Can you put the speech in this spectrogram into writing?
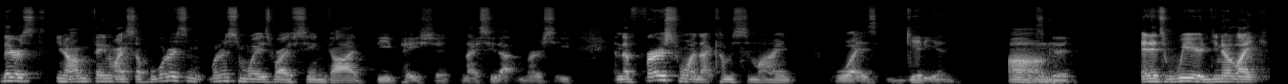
there's you know i'm thinking to myself what are some what are some ways where i've seen god be patient and i see that mercy and the first one that comes to mind was gideon That's um good. and it's weird you know like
